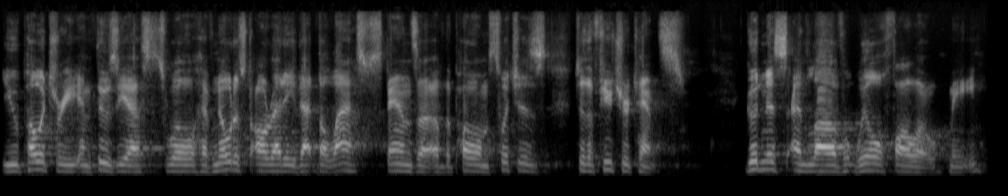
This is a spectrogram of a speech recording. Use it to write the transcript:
You poetry enthusiasts will have noticed already that the last stanza of the poem switches to the future tense. Goodness and love will follow me,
